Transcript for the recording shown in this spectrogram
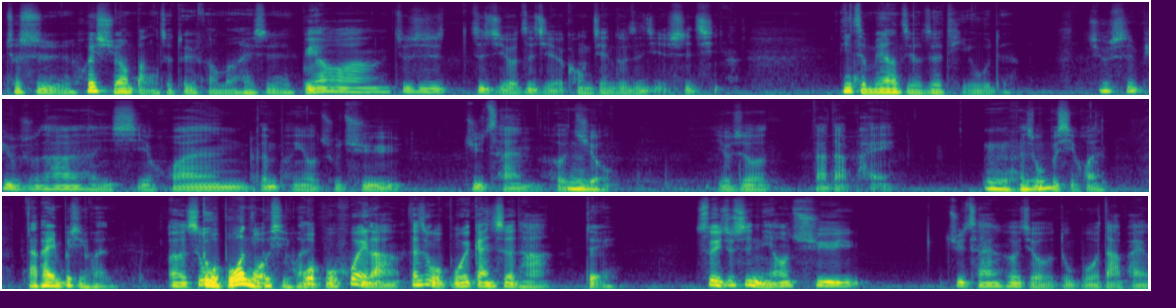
就是会希望绑着对方吗？还是不要啊？就是自己有自己的空间，做自己的事情啊。你怎么样子有这个体悟的？就是譬如说，他很喜欢跟朋友出去聚餐、喝酒，嗯、有时候打打牌。嗯，但是我不喜欢打牌，你不喜欢？呃，是赌博你不喜欢我？我不会啦，但是我不会干涉他。对。所以就是你要去聚餐、喝酒、赌博、打牌，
